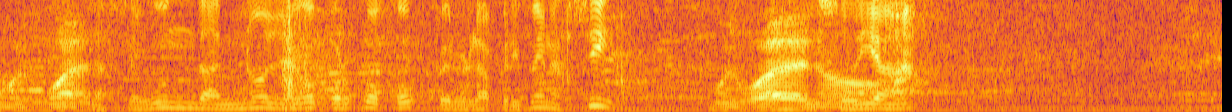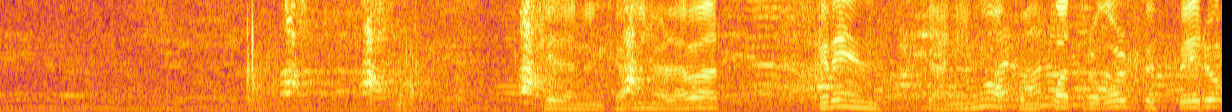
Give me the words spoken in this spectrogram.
Muy bueno. La segunda no llegó por poco, pero la primera sí. Muy bueno. Hizo Diana. Queda en el camino a Labat. Krenz se animó con cuatro golpes, pero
